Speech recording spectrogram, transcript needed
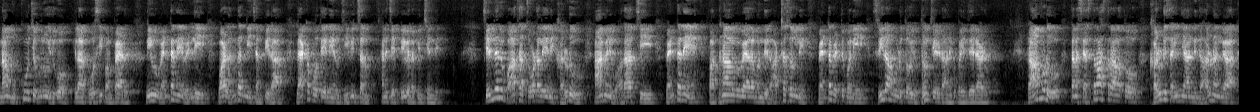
నా ముక్కు చెవులు ఇదిగో ఇలా కోసి పంపాడు. నీవు వెంటనే వెళ్ళి వాళ్ళందరినీ చంపిరా. లేకపోతే నేను జీవించను అని చెప్పి విలపించింది. చెల్లెలు బాధ చూడలేని కరుడు ఆమెని ఓదార్చి వెంటనే పద్నాలుగు వేల మంది రాక్షసుల్ని వెంటబెట్టుకొని శ్రీరాముడితో యుద్ధం చేయడానికి బయలుదేరాడు. రాముడు తన శస్త్రాస్త్రాలతో కరుడి సైన్యాన్ని దారుణంగా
